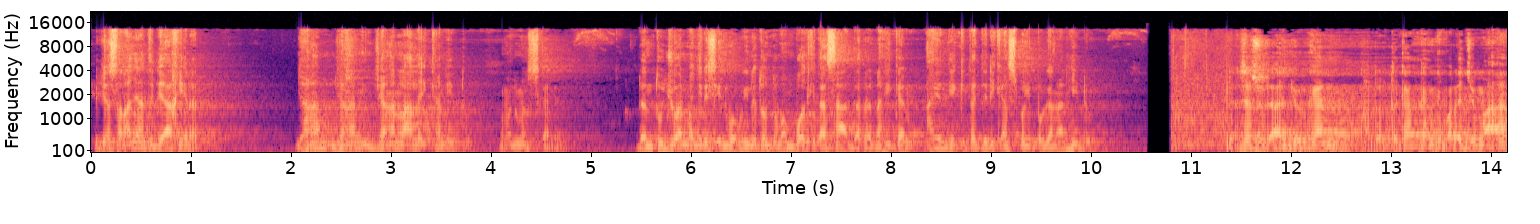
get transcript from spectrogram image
Penyesalannya nanti di akhirat. Jangan jangan jangan lalaikan itu, teman-teman sekalian. Dan tujuan majelis ilmu begini itu untuk membuat kita sadar dan akhirnya kita jadikan sebagai pegangan hidup. Dan saya sudah anjurkan atau tekankan kepada jemaah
